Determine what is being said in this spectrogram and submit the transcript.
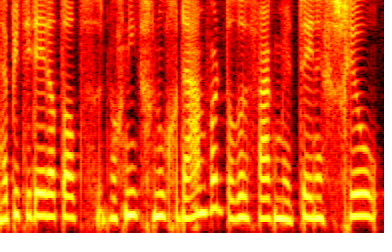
heb je het idee dat dat nog niet genoeg gedaan wordt? Dat er vaak meteen een geschil.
